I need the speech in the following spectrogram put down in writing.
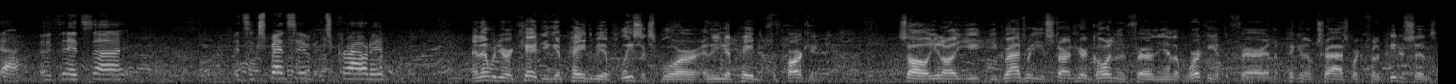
Yeah, it's it's, uh, it's expensive. It's crowded. And then when you're a kid, you get paid to be a police explorer, and then you get paid for parking. So, you know, you, you graduate, you start here going to the fair, and you end up working at the fair, and picking up trash, working for the Petersons,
